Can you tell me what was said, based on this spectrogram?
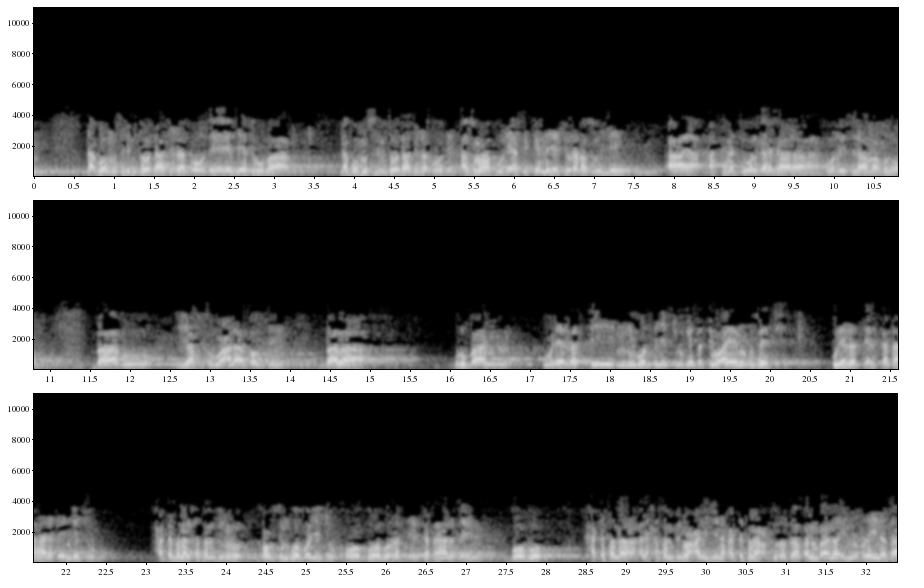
نبو مسلم توتا ترقود يجدوبا نبو مسلم توتا ترقود أسما فولي أسكن يجور رسولي. آية. أكنت والغرغارة والإسلام قلوب باب يخطب على قوس. بابا قربان قول الرد نقول تججو كيست وين ونفت قول الرد إركتا هالة انججو حدثنا الحسن بن قوس غوبو ججو غوبو الرد إركتا هالتين غوبو حدثنا الحسن بن علي حدثنا عبد الرزاق أنبانا ابن عيينة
